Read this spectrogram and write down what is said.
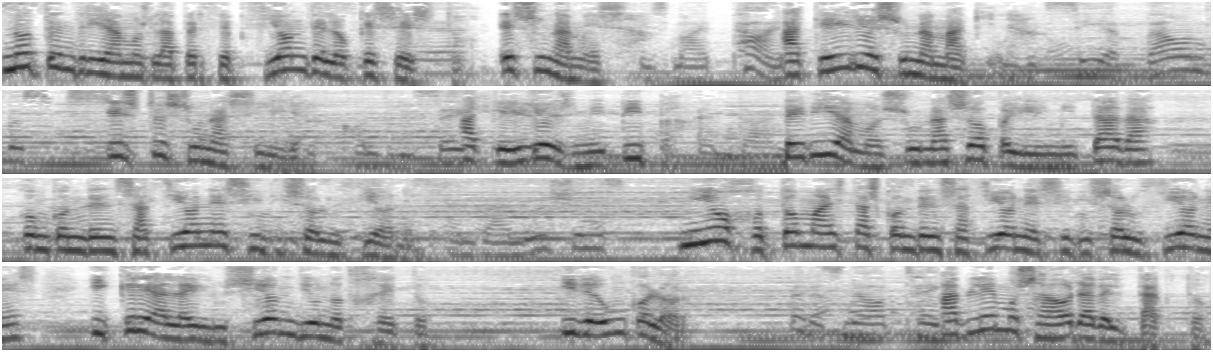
No tendríamos la percepción de lo que es esto. Es una mesa. Aquello es una máquina. Esto es una silla. Aquello es mi pipa. Veríamos una sopa ilimitada con condensaciones y disoluciones. Mi ojo toma estas condensaciones y disoluciones y crea la ilusión de un objeto y de un color. Hablemos ahora del tacto.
